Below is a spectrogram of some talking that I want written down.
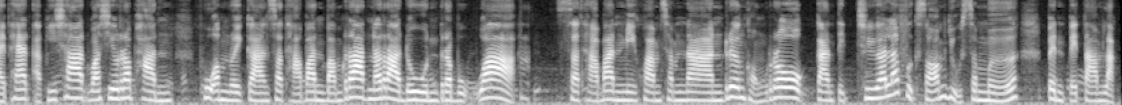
ายแพทย์อภิชาติวชิรพันธ์ ผู้อำนวยการสถาบันบำราศนราดูนระบุว่า สถาบันมีความชำนาญเรื่องของโรค การติดเชื้อและฝึกซ้อมอยู่เสมอ เป็นไปตามหลัก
